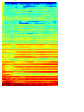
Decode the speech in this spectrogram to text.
Bye.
